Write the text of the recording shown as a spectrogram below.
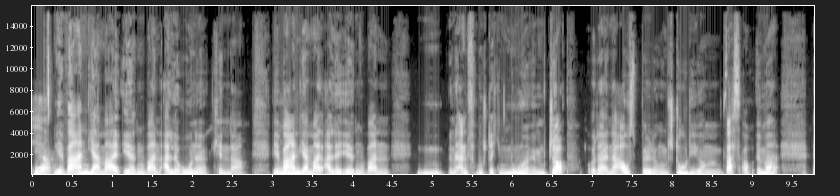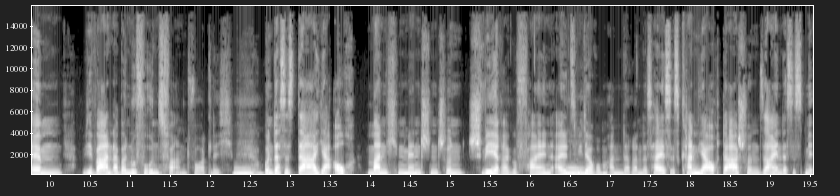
Ja. Wir waren ja mal irgendwann alle ohne Kinder. Wir waren mhm. ja mal alle irgendwann in Anführungsstrichen nur im Job oder in der Ausbildung, im Studium, was auch immer. Ähm, wir waren aber nur für uns verantwortlich. Mhm. Und das ist da ja auch manchen Menschen schon schwerer gefallen als mhm. wiederum anderen. Das heißt, es kann ja auch da schon sein, dass es mir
